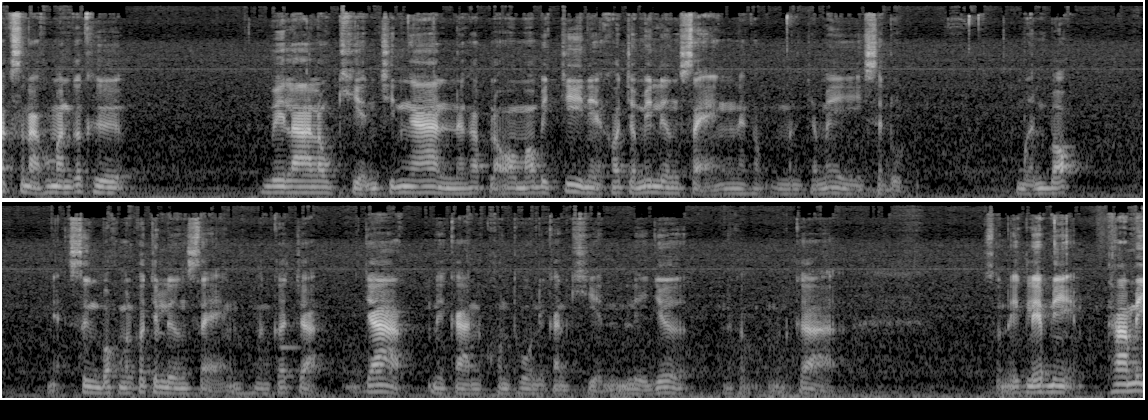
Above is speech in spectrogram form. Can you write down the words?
ลักษณะของมันก็คือ เวลาเราเขียนชิ้นงานนะครับ เราเอาเมาส์ไปจี้เนี่ยเขาจะไม่เรืองแสงนะครับ มันจะไม่สะดุดเหมือนบล็อก เนี่ยซึ่งบล็อกมันก็จะเรืองแสงมันก็จะยากในการคอนโทรลในการเขียนเลเยอร์นะครับมันก็ส่วน x l e f นี่ถ้าไม่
